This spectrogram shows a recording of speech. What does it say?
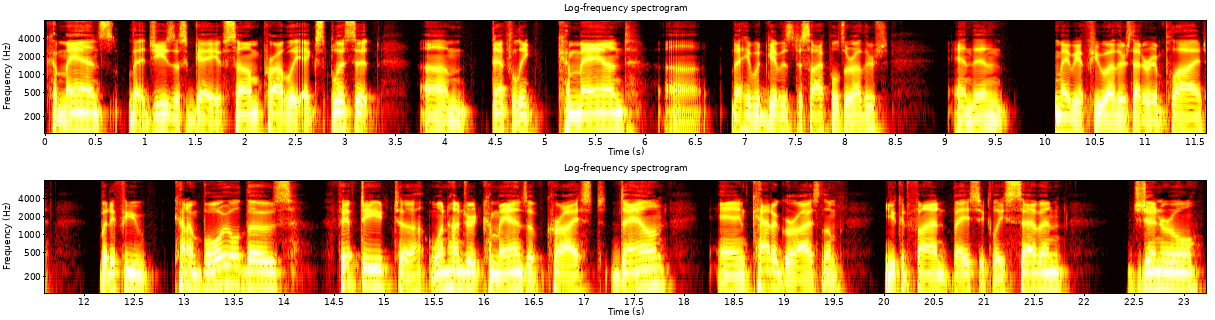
commands that Jesus gave. Some probably explicit, um, definitely command uh, that he would give his disciples or others, and then maybe a few others that are implied. But if you kind of boil those 50 to 100 commands of Christ down and categorize them, you could find basically seven general,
